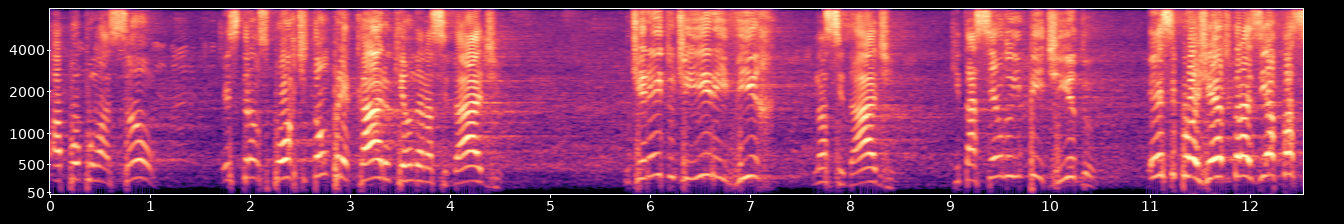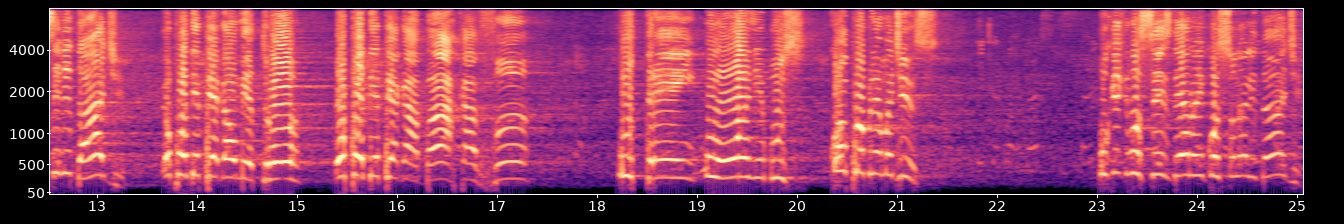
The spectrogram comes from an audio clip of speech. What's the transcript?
à população esse transporte tão precário que anda na cidade, o direito de ir e vir na cidade, que está sendo impedido. Esse projeto trazia facilidade. Eu poder pegar o metrô, eu poder pegar a barca, a van, o trem, o ônibus. Qual o problema disso? Por que, que vocês deram a inconstitucionalidade?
